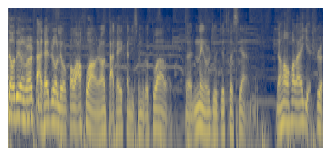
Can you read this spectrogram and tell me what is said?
小铁盒 打开之后里边呱呱晃，然后打开一看，你铅笔都断了。对，那个时候就觉得特羡慕。然后后来也是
